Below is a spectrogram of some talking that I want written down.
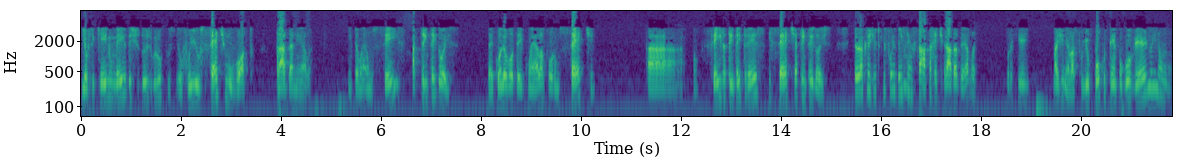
E eu fiquei no meio desses dois grupos. Eu fui o sétimo voto para Daniela. Então eram 6 a 32. Daí quando eu votei com ela foram 7 a 6 a 33 e 7 a 32. Então eu acredito que foi bem sensata a retirada dela, porque imagine, ela assumiu pouco tempo o governo e não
